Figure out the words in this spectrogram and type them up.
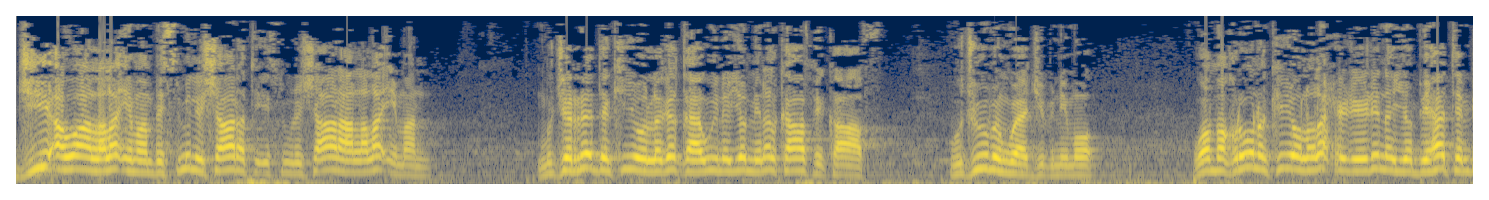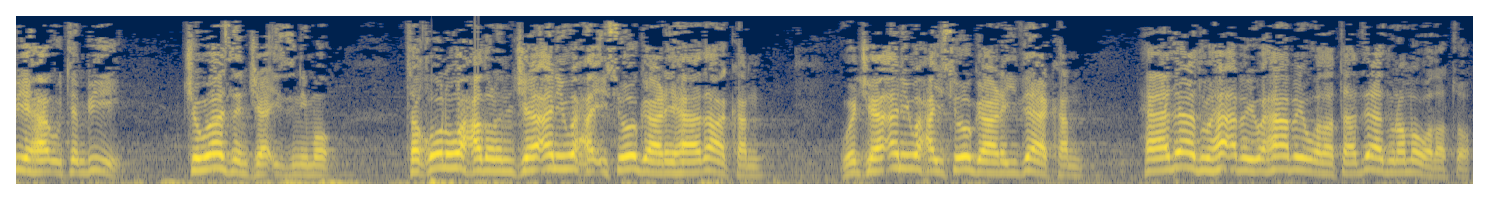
jia waa lala iman bismilishaarati ismulishaara lala iman. Mujaradan kii oo laga qaawinayo min alkaafi kaaf wujuuban waajibnimo. Wa maqruunan kii oo lala xidhiidhinayo biha tanbiiha u tanbiih jawaasan jaa'iznimo taquulu waxaad odhan jaaanii waxaa isoo gaadhay haadaakan wa jaaanii waxaa isoo gaadhay daakan haadaadu habay haabay wadataa daaduna ma wadato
